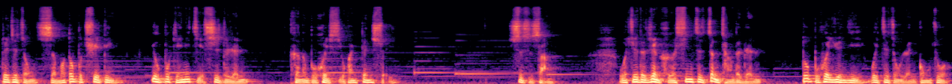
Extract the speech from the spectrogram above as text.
对这种什么都不确定又不给你解释的人，可能不会喜欢跟随。事实上。我觉得任何心智正常的人都不会愿意为这种人工作。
